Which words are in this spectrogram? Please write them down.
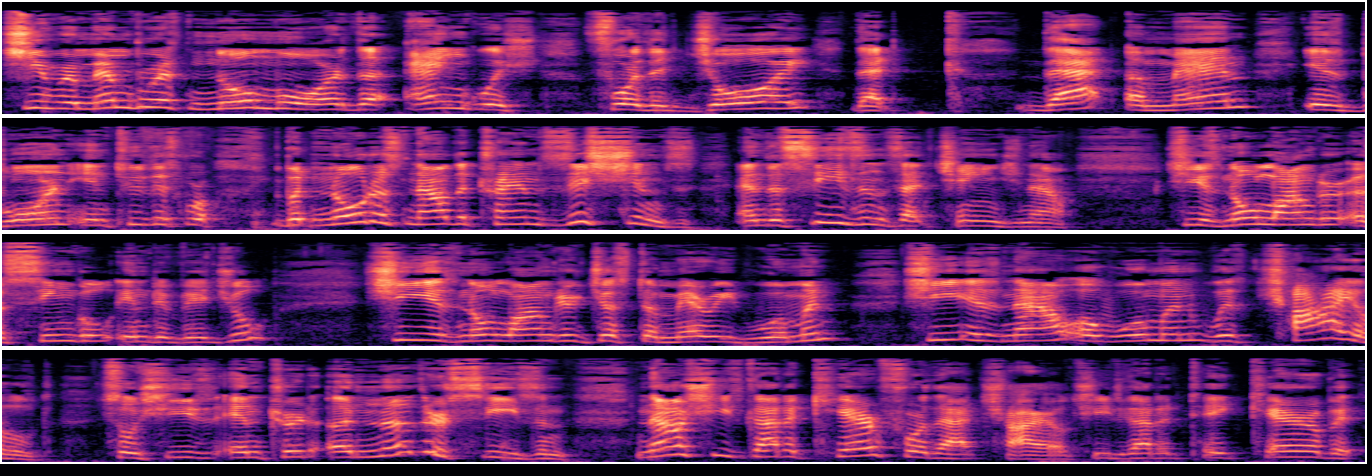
she remembereth no more the anguish for the joy that that a man is born into this world. But notice now the transitions and the seasons that change now. She is no longer a single individual. She is no longer just a married woman. She is now a woman with child. So she's entered another season. Now she's got to care for that child. She's got to take care of it.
